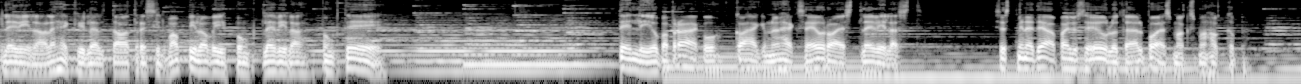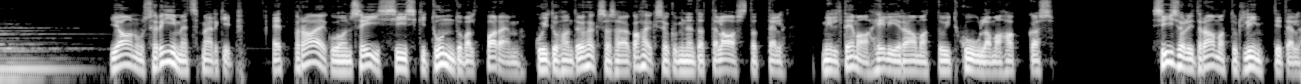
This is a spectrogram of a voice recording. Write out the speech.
Levila leheküljelt aadressil vapilovi.levila.ee. telli juba praegu kahekümne üheksa euro eest Levilast, sest mine tea, palju see jõulude ajal poes maksma hakkab. Jaanus Riimets märgib, et praegu on seis siiski tunduvalt parem kui tuhande üheksasaja kaheksakümnendatel aastatel, mil tema heliraamatuid kuulama hakkas. siis olid raamatud lintidel.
